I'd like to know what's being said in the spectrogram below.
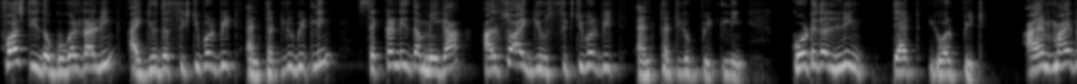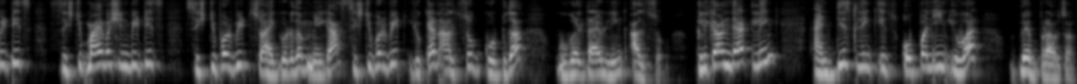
First is the Google Drive link. I give the 64-bit and 32-bit link. Second is the Mega. Also, I give 64-bit and 32-bit link. Go to the link that your bit I my bit is 60 my machine bit is 64 bit so I go to the mega 64 bit. You can also go to the Google Drive link also. Click on that link and this link is open in your web browser.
